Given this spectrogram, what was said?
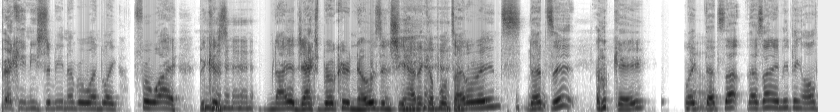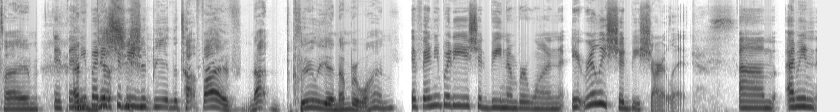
Becky needs to be number one. Like for why? Because Nia Jax broke her nose and she had a couple title reigns. That's it. Okay. Like No. that's not that's not anything all time. If And anybody yes, should she be should be in the top five. Not clearly a number one. if anybody should be number 1, it really should be Charlotte. Yes. Um I mean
